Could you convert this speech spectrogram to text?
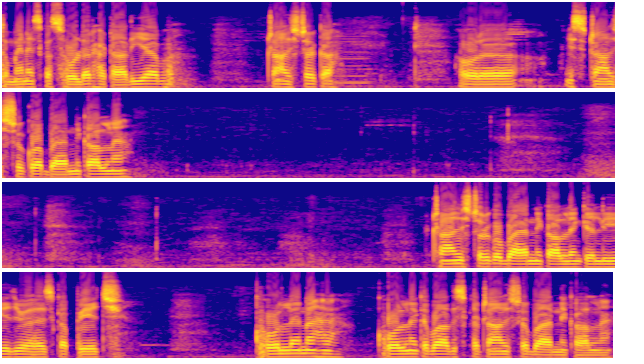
तो मैंने इसका सोल्डर हटा दिया अब ट्रांजिस्टर का और इस ट्रांजिस्टर को अब बाहर निकालना है। ट्रांजिस्टर को बाहर निकालने के लिए जो है इसका पेच खोल लेना है। खोलने के बाद इसका ट्रांजिस्टर बाहर निकालना है।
